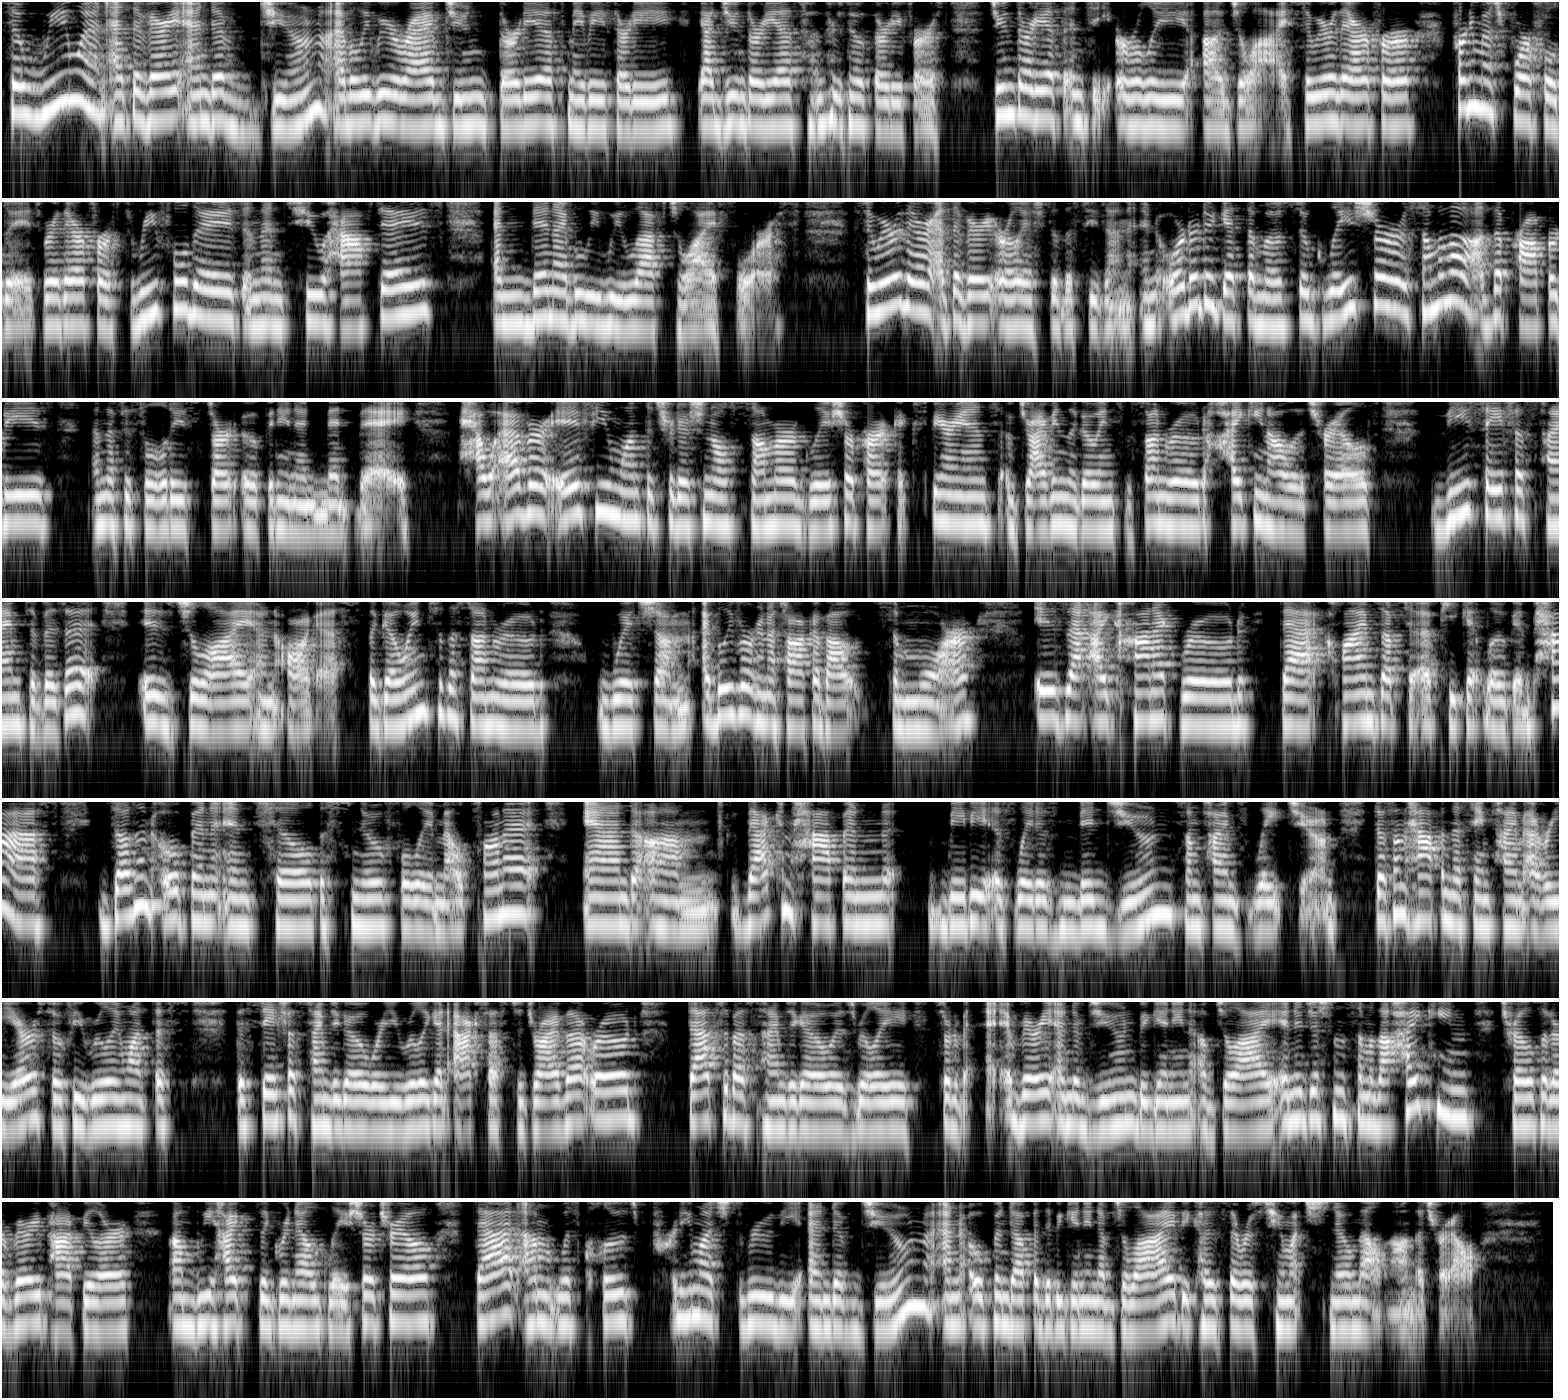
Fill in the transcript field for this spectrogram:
So we went at the very end of June. I believe we arrived June 30th, maybe 30. Yeah, June 30th. And there's no 31st. June 30th into early uh, July. So we were there for pretty much four full days. We were there for three full days and then two half days. And then I believe we left July 4th. So we were there at the very earliest of the season in order to get the most. So Glacier, some of the, the properties and the facilities start opening in mid May. However, if you want the traditional summer Glacier Park experience of driving the Going to the Sun Road, hiking all the trails, the safest time to visit is July and August. The Going to the Sun Road, which um, I believe we're going to talk about some more, is that iconic road that climbs up to a peak at Logan Pass, doesn't open until the snow fully melts on it. And um, that can happen maybe as late as mid June, sometimes late June. It doesn't happen the same time every year. So if you really want this, the safest time to go where you really get access to drive that road, that's the best time to go is really sort of very end of June, beginning of July. In addition, some of the hiking trails that are very popular. Um, we hiked the Grinnell Glacier Trail. That um, was closed pretty much through the end of June and opened up at the beginning of July because there was too much snow melt on the trail.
